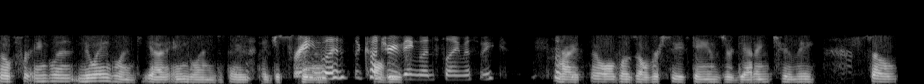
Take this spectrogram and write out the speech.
So for England, New England, yeah, England, they they just for uh, England, the country these, of England's playing this week. right, so all those overseas games are getting to me. So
